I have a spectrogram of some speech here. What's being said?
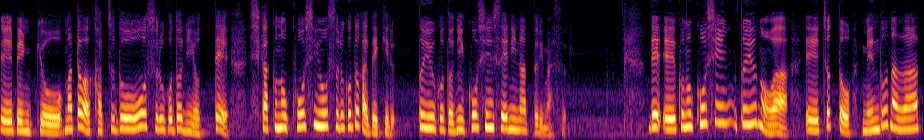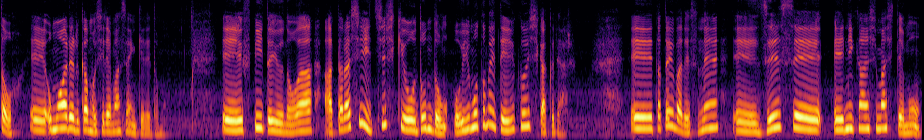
えー、勉強または活動をすることによって資格の更新をすることができるということに更新制になっております。で、えー、この更新というのは、えー、ちょっと面倒だなと、えー、思われるかもしれませんけれども、え FP というのは新しい知識をどんどん追い求めていく資格である。えー、例えばですね、えー、税制に関しましても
